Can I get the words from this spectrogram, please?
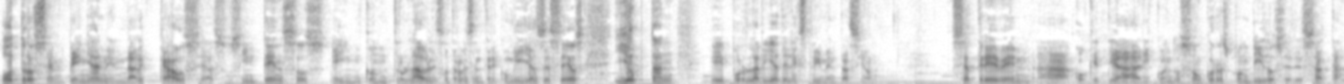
Otros se empeñan en dar cauce a sus intensos e incontrolables, otra vez entre comillas, deseos y optan eh, por la vía de la experimentación. Se atreven a coquetear y cuando son correspondidos se desata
